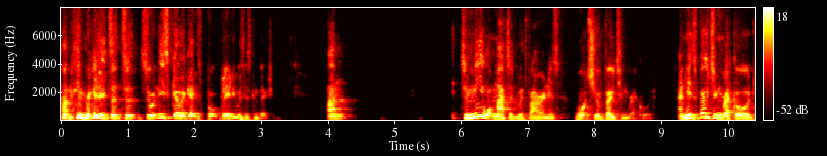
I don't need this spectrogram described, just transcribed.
I mean, really, to, to, to at least go against what clearly was his conviction. Um, to me, what mattered with Farron is what's your voting record? And his voting record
